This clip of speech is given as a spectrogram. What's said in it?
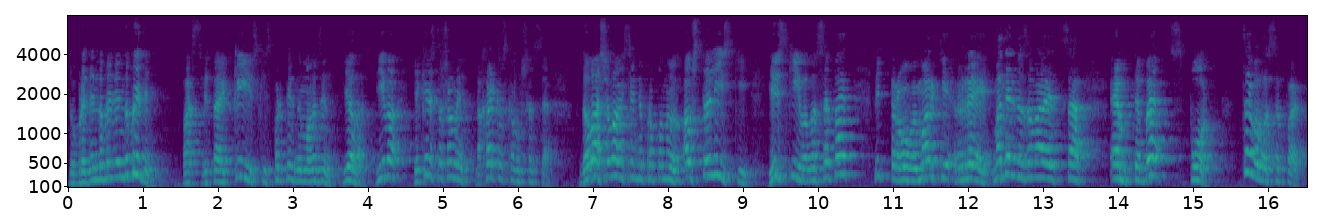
Добрий день, добрий день, добрий день! Вас вітає київський спортивний магазин Віла Віва, який розташований на Харківському шосе. До вашої уваги сьогодні пропоную австралійський гірський велосипед від торгової марки Raid. Модель називається МТБ Sport. Це велосипед,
